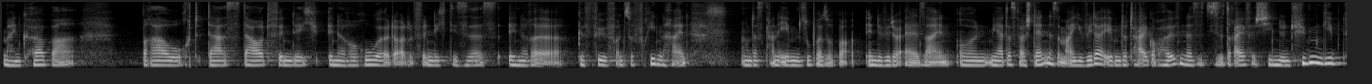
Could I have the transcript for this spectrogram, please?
mein Körper braucht, das dort finde ich innere Ruhe, dort finde ich dieses innere Gefühl von Zufriedenheit. Und das kann eben super, super individuell sein. Und mir hat das Verständnis im Ayurveda eben total geholfen, dass es diese drei verschiedenen Typen gibt.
